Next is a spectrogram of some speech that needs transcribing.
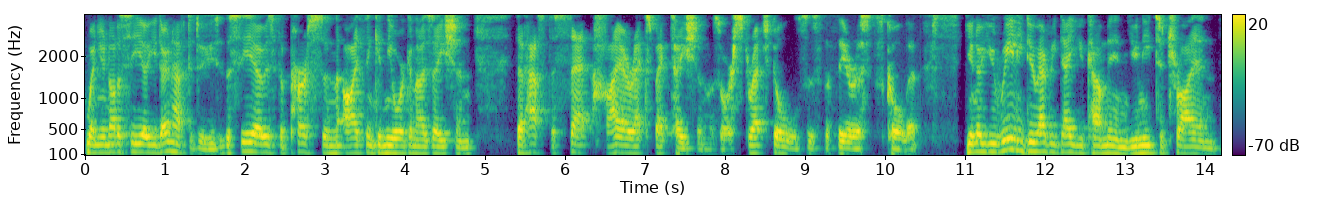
when you're not a CEO, you don't have to do. The CEO is the person, I think, in the organization that has to set higher expectations or stretch goals, as the theorists call it. You know, you really do every day you come in, you need to try and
